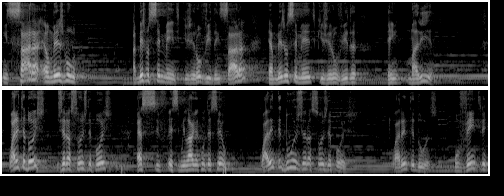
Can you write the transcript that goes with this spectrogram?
em Sara é o mesmo, a mesma semente que gerou vida em Sara é a mesma semente que gerou vida em Maria. 42 gerações depois, esse, esse milagre aconteceu. 42 gerações depois. 42. O ventre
